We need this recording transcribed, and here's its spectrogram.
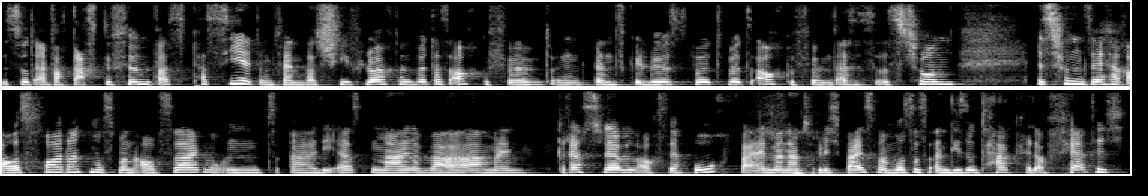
es wird einfach das gefilmt, was passiert. Und wenn was schief läuft, dann wird das auch gefilmt. Und wenn es gelöst wird, wird es auch gefilmt. Also es ist schon, ist schon sehr herausfordernd, muss man auch sagen. Und äh, die ersten Male war mein Stresslevel auch sehr hoch, weil man natürlich weiß, man muss es an diesem Tag halt auch fertig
